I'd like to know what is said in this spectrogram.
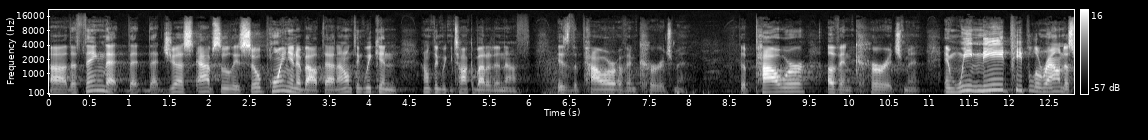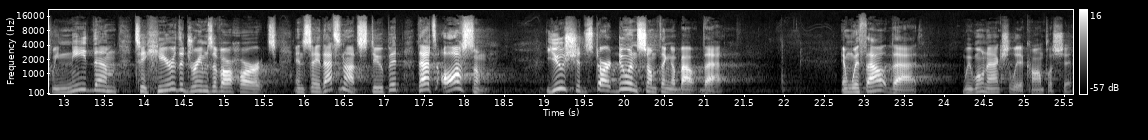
uh, the thing that, that, that just absolutely is so poignant about that, and I don't think we can, I don't think we can talk about it enough, is the power of encouragement. The power of encouragement. And we need people around us. We need them to hear the dreams of our hearts and say, that's not stupid, that's awesome. You should start doing something about that. And without that, we won't actually accomplish it.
